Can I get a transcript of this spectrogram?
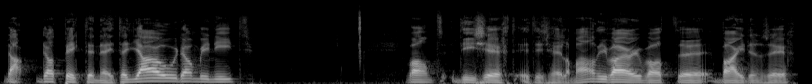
Nou, dat pikte Netanyahu dan weer niet. Want die zegt: het is helemaal niet waar wat uh, Biden zegt.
